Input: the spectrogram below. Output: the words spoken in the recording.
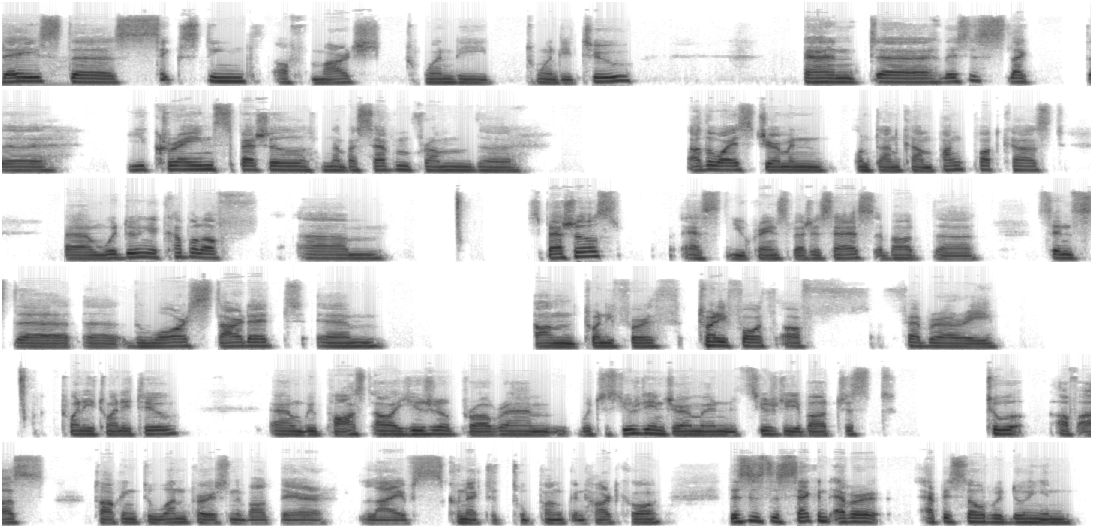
Today is the 16th of March 2022. And uh, this is like the Ukraine special number seven from the otherwise German und dann kam Punk podcast. Um, we're doing a couple of um, specials, as Ukraine special says, about the since the uh, the war started um, on 24th 24th of February 2022. Um, we paused our usual program, which is usually in German. It's usually about just two of us talking to one person about their lives connected to punk and hardcore. This is the second ever episode we're doing in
